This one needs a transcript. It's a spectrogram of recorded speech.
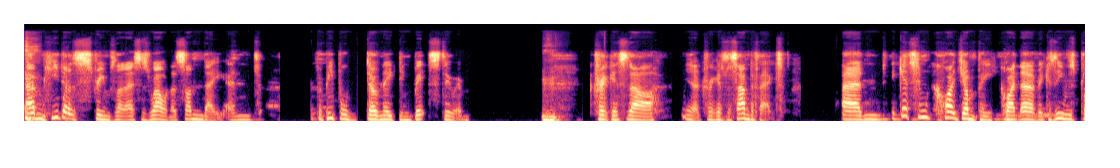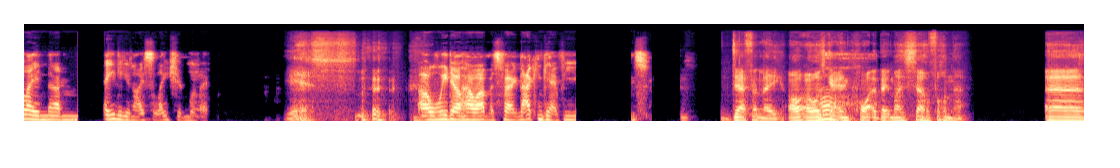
um he does streams like this as well on a Sunday, and for people donating bits to him, Mhm. triggers the you know triggers the sound effect, and it gets him quite jumpy, quite nervy because he was playing um Alien Isolation with it. Yes, Oh, we know how atmospheric that can get for you. definitely. I, I was getting Oh. quite a bit myself on that. Uh,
